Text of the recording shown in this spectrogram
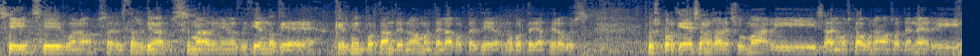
Sí, sí, bueno, estas últimas semanas venimos diciendo que, que, es muy importante, ¿no? Mantener la portería, la portería cero, pues, pues porque eso nos ha de sumar y sabemos que alguna vamos a tener y,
